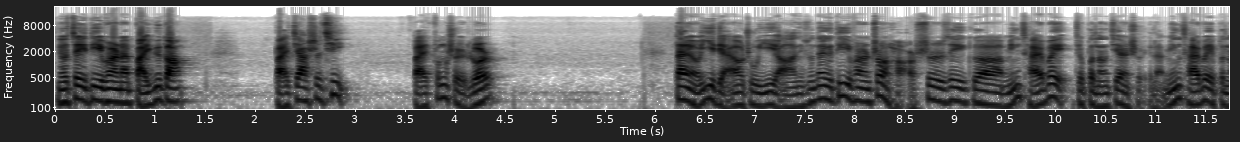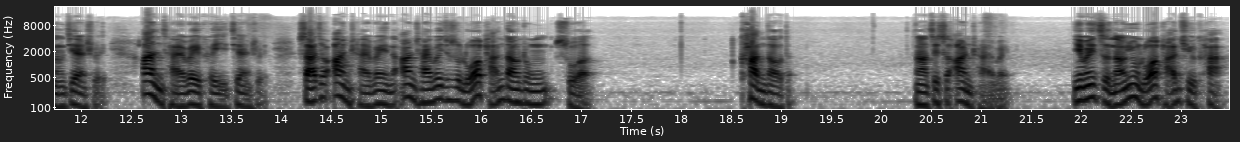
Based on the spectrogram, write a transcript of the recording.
你说这地方呢摆鱼缸，摆加湿器，摆风水轮儿。但有一点要注意啊，你说那个地方正好是这个明财位，就不能见水了。明财位不能见水，暗财位可以见水。啥叫暗财位呢？暗财位就是罗盘当中所看到的啊，这是暗财位，因为只能用罗盘去看。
